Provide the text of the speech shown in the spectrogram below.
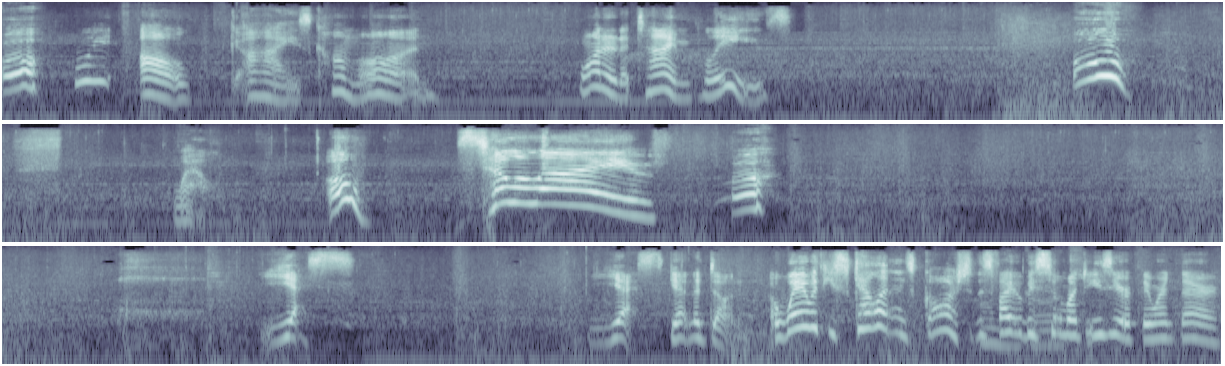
Oh. We- oh, guys, come on. One at a time, please. Oh. Wow. Oh! Still alive! Oh. Yes! Yes, getting it done. Away with you, skeletons! Gosh, this fight would be so much easier if they weren't there.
